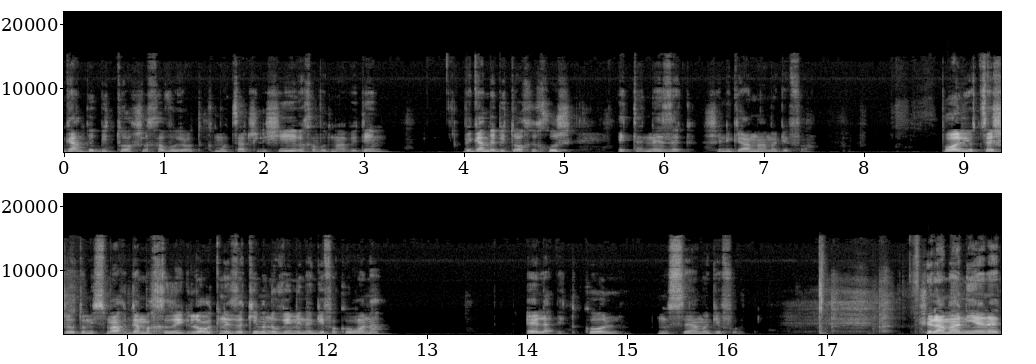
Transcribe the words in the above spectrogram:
גם בביטוח של חבויות כמו צד שלישי וחבות מעבידים, וגם בביטוח רכוש את הנזק שנגרם מהמגפה. פועל יוצא של אותו מסמך גם מחריג לא רק נזקים הנובעים מנגיף הקורונה, אלא את כל נושא המגפות. שאלה מעניינת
